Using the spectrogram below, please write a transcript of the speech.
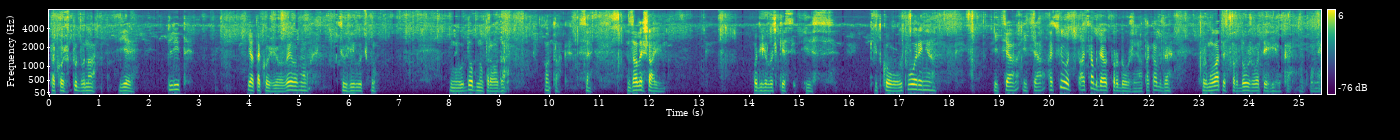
також тут вона є плід. Я також його виламав, цю гілочку. Неудобно, правда. Отак. Все. Залишаю от гілочки із квіткового утворення. І ця, і ця. А, цю а ця буде от продовження. А така буде формуватись, продовжувати гілка. От вони.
